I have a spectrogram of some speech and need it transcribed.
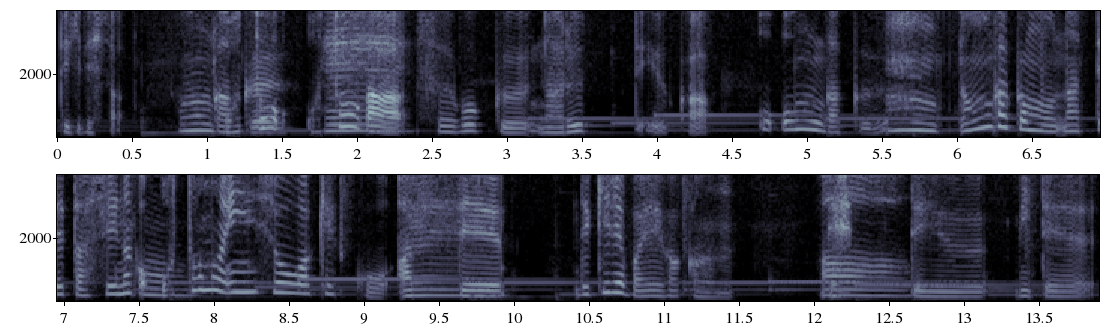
的でした、音楽。音音がすごく鳴るっていうか、お音楽？うん、音楽も鳴ってたしなんかうん。音の印象が結構あって、へできれば映画館あー。っていう見て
